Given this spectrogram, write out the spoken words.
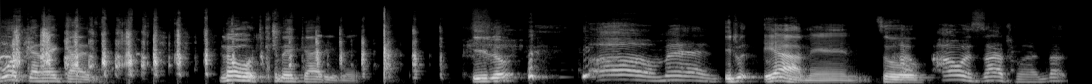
what can I carry? No, what can I carry, man? You know, Oh man. it was yeah, man. So How, how was that, man? That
